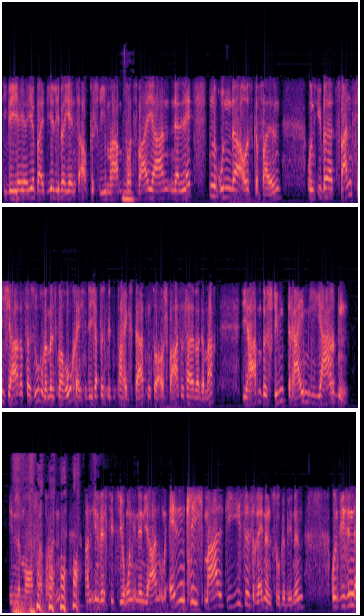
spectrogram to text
die wir ja hier bei dir, lieber Jens, auch beschrieben haben, mhm. vor zwei Jahren in der letzten Runde ausgefallen und über 20 Jahre Versuche, wenn man das mal hochrechnet, ich habe das mit ein paar Experten so aus Spaßeshalber gemacht, die haben bestimmt drei Milliarden in Le Mans verbrannt an Investitionen in den Jahren, um endlich mal dieses Rennen zu gewinnen. Und sie sind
